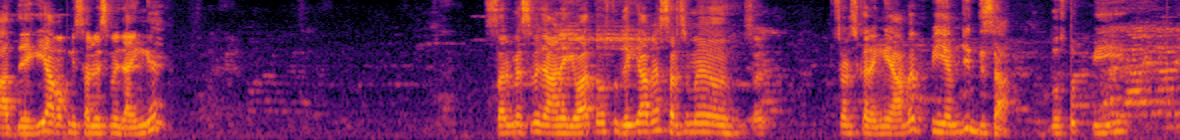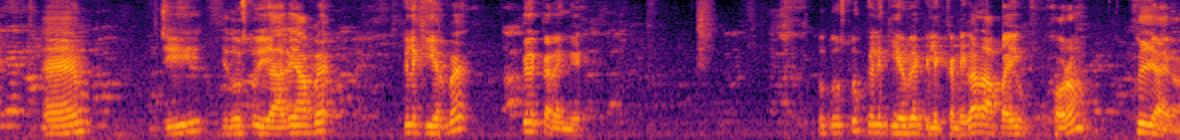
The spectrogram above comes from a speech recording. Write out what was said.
आप देखिए, आप अपनी सर्विस में जाएँगे। सर्विस में जाने के बाद दोस्तों, देखिए आप सर्च में सर्च करेंगे यहाँ पे पीएमजी दिशा। दोस्तों पी एम जी ये दोस्तों ये आ गए यहाँ पे। क्लिक ईयर पे क्लिक करेंगे। तो दोस्तों क्लिक ईयर पे क्लिक करने के बाद आपका ये फॉर्म खुल जाएगा।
